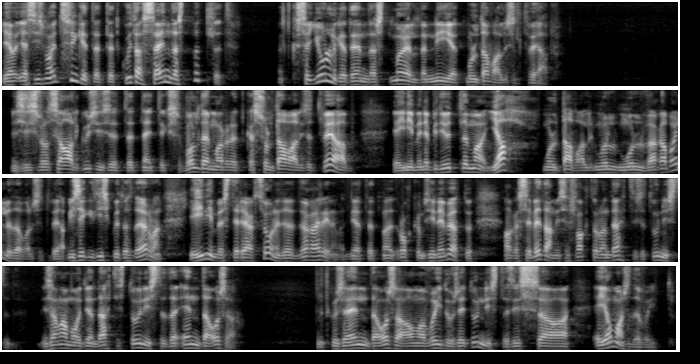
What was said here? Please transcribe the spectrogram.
ja, ja siis ma ütlesingi, et, et, et kuidas sa endast mõtled, et kas sa julged endast mõelda nii, et mul tavaliselt veab ja siis saal küsis, et, et näiteks Voldemar, et kas sul tavaliselt veab ja inimene pidi ütlema jah, mul tavali-, mul, mul väga palju tavaliselt veab, isegi siis, kui ta seda ei arvanud. ja inimeste reaktsioonid olid väga erinevad, nii et, et ma rohkem siin ei peatu. aga see vedamise faktor on tähtis, et tunnistada ja samamoodi on tähtis tunnistada enda osa. et kui sa enda osa oma võidus ei tunnista, siis sa ei oma seda võitu.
